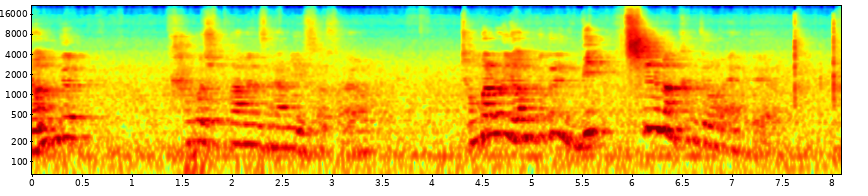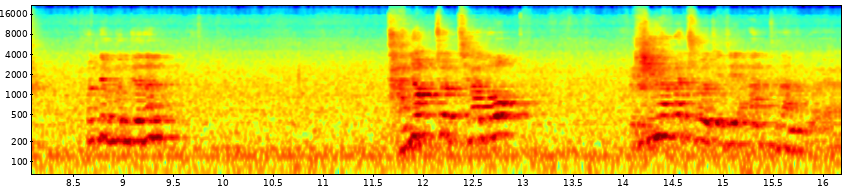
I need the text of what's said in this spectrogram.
연극하고 싶어 하는 사람이 있었어요. 정말로 연극을 미칠 만큼 좋아했대요. 그런데 문제는 단역조차도 기회가 주어지지 않더라는 거예요.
